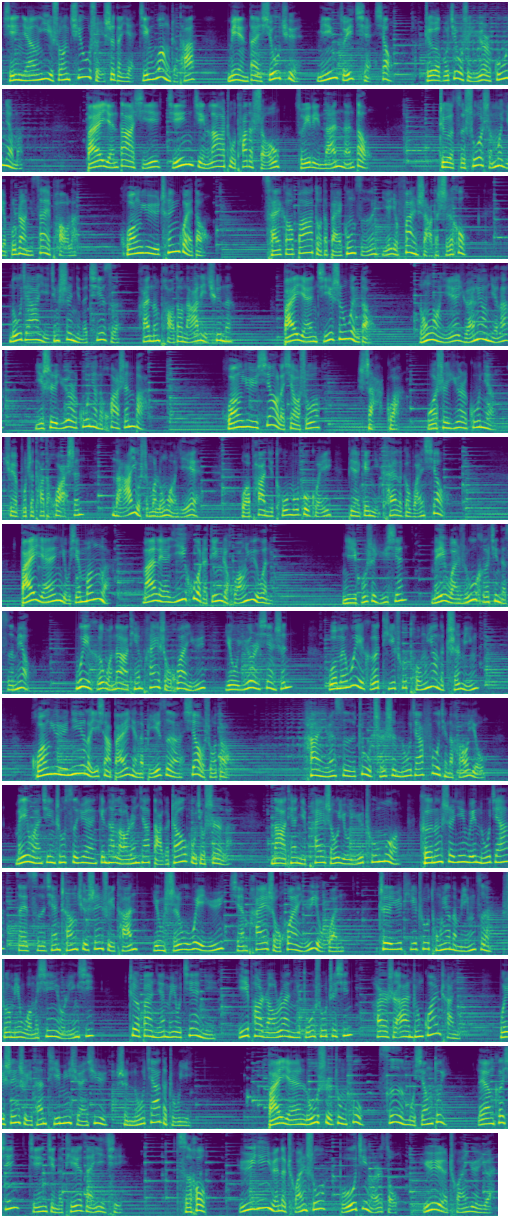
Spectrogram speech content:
新娘一双秋水似的眼睛望着他，面带羞怯，抿嘴浅笑，这不就是鱼儿姑娘吗？白眼大喜，紧紧拉住她的手，嘴里喃喃道：“这次说什么也不让你再跑了。”黄玉嗔怪道：“才高八斗的百公子也有犯傻的时候，奴家已经是你的妻子。”还能跑到哪里去呢？白眼急声问道：“龙王爷原谅你了？你是鱼儿姑娘的化身吧？”黄玉笑了笑说：“傻瓜，我是鱼儿姑娘，却不是她的化身。哪有什么龙王爷？我怕你图谋不轨，便跟你开了个玩笑。”白眼有些懵了，满脸疑惑地盯着黄玉问：“你不是鱼仙，每晚如何进的寺庙？为何我那天拍手唤鱼，有鱼儿现身？我们为何提出同样的驰名？”黄玉捏了一下白眼的鼻子，笑说道：“汉元寺住持是奴家父亲的好友，每晚进出寺院跟他老人家打个招呼就是了。那天你拍手有鱼出没。”可能是因为奴家在此前常去深水潭用食物喂鱼，先拍手唤鱼有关。至于提出同样的名字，说明我们心有灵犀。这半年没有见你，一怕扰乱你读书之心，二是暗中观察你。为深水潭提名选婿是奴家的主意。白眼如释重负，四目相对，两颗心紧紧地贴在一起。此后。于姻缘的传说不胫而走，越传越远。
